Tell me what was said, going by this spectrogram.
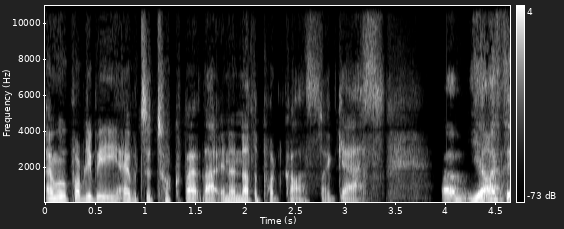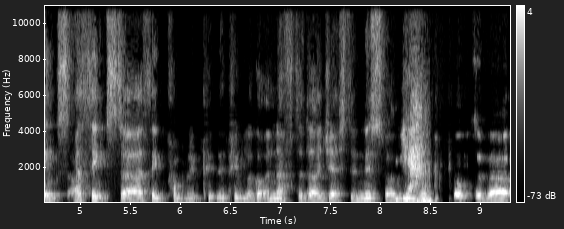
and we'll probably be able to talk about that in another podcast, I guess. Um, yeah, I think I think so. I think probably people have got enough to digest in this one. Yeah, talked about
